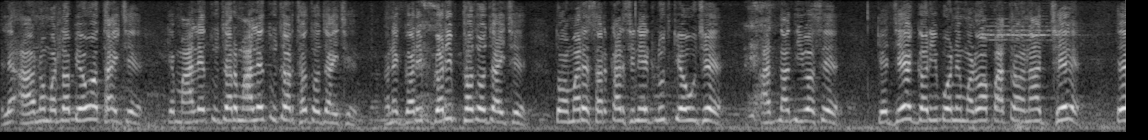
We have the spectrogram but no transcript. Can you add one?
એટલે આનો મતલબ એવો થાય છે કે માલે તુજાર માલે તુજાર થતો જાય છે અને ગરીબ ગરીબ થતો જાય છે. તો અમારે સરકારશ્રીને એટલું જ કહેવું છે. આજના દિવસે કે જે ગરીબોને મળવાપાત્ર અનાજ છે, તે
